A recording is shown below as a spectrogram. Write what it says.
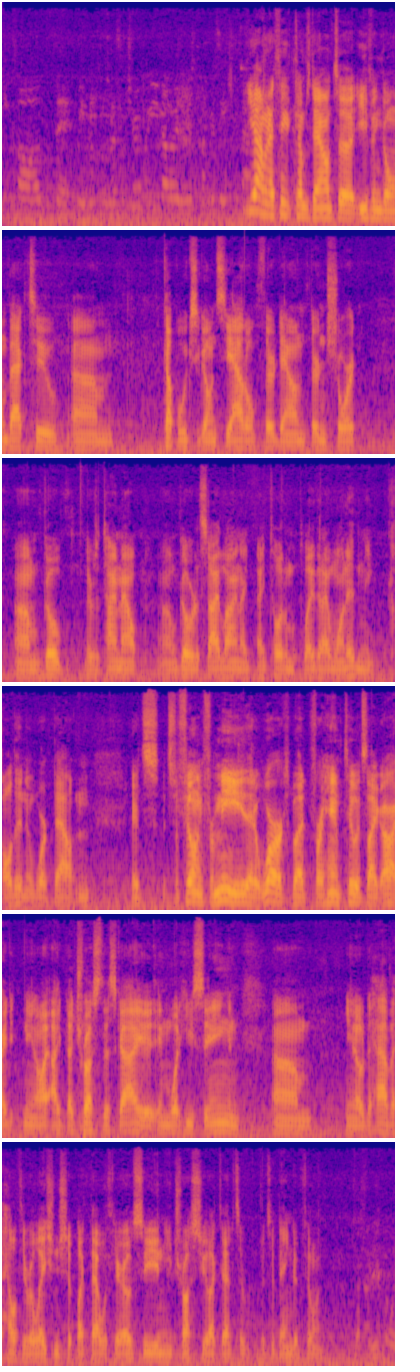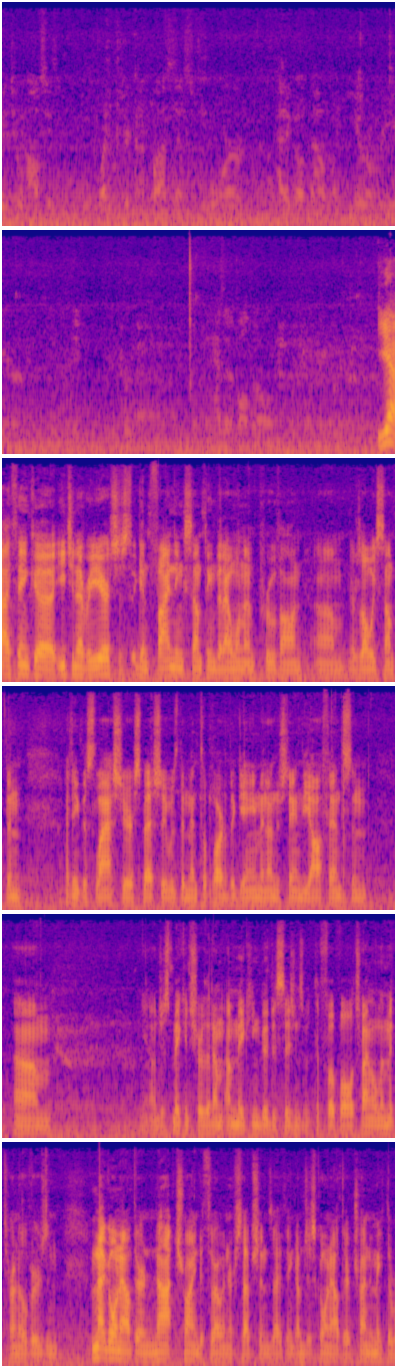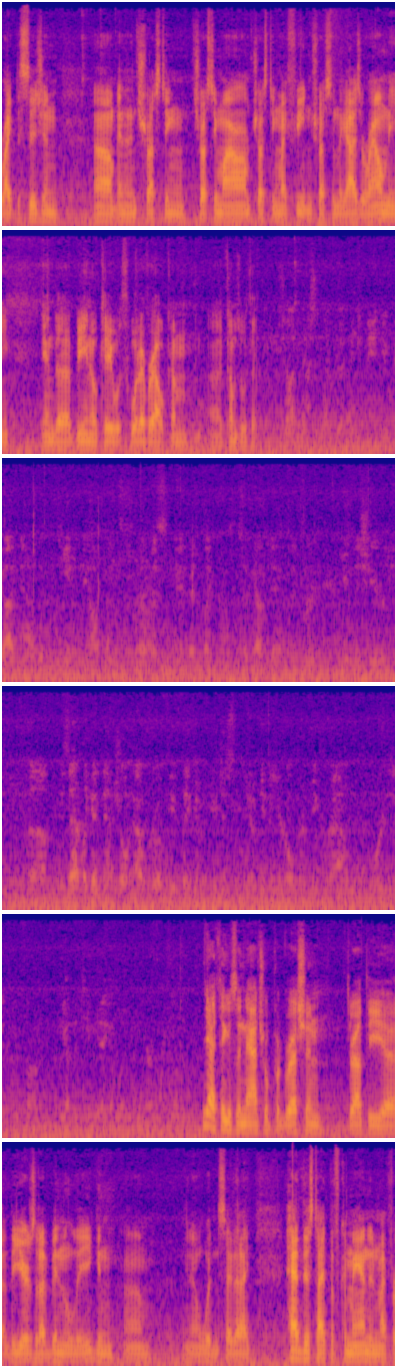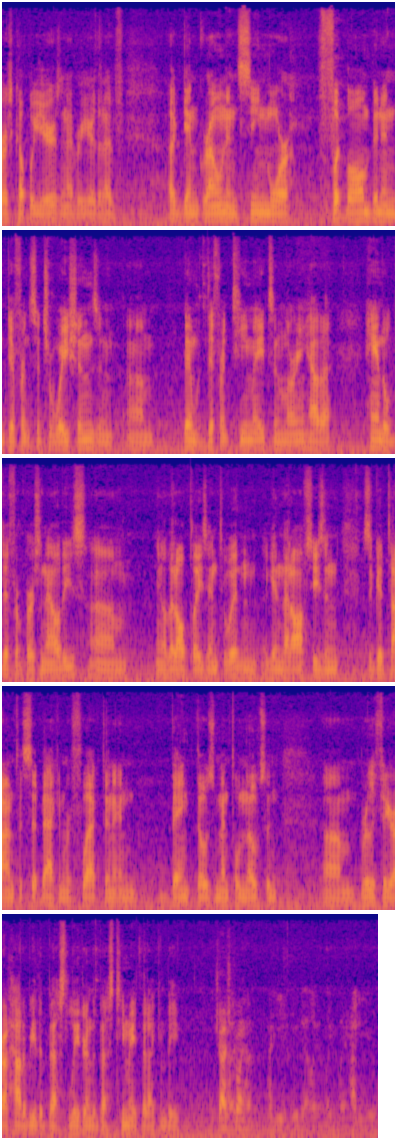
he called that maybe he wasn't sure, but you know, or there was conversation? Yeah, I mean, I think it comes down to even going back to um, couple weeks ago in Seattle, third down, third and short. Um, go. There was a timeout. Uh, go over to the sideline. I, I told him a play that I wanted, and he called it, and it worked out. And it's it's fulfilling for me that it worked, but for him too, it's like, all right, you know, I, I trust this guy in what he's seeing, and um, you know, to have a healthy relationship like that with your OC and he trusts you like that, it's a it's a dang good feeling. Jeff, when you're going to an off season, what is your kind of process for how to go about like year over year improvement, and has it evolved at all? Yeah, I think uh, each and every year it's just again finding something that I want to improve on. Um, there's always something. I think this last year, especially, was the mental part of the game and understanding the offense and, um, you know, just making sure that I'm, I'm making good decisions with the football, trying to limit turnovers, and I'm not going out there not trying to throw interceptions. I think I'm just going out there trying to make the right decision, um, and then trusting trusting my arm, trusting my feet, and trusting the guys around me, and uh, being okay with whatever outcome uh, comes with it. Sean mentioned like the, the command you've got now with the team and the offense uh, as something that like stuck out to him and for you this year. Um, is that like a natural outgrowth? Do you think of you just you know getting a year older and being around, or does it come from you know the team getting a little younger? Yeah, I think it's a natural progression throughout the uh, the years that I've been in the league, and um, you know, wouldn't say that I had this type of command in my first couple years, and every year that I've again grown and seen more football, and been in different situations, and um, been with different teammates, and learning how to handle different personalities. Um, you know, that all plays into it, and again, that off season is a good time to sit back and reflect and, and bank those mental notes and um, really figure out how to be the best leader and the best teammate that I can be. Josh, how, going. How, how do you do that? Like, like, like how do you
